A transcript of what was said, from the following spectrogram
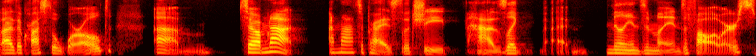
uh, across the world. Um, so I'm not I'm not surprised that she has like uh, millions and millions of followers.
